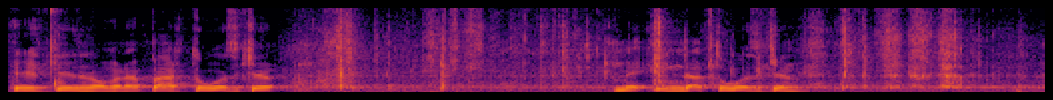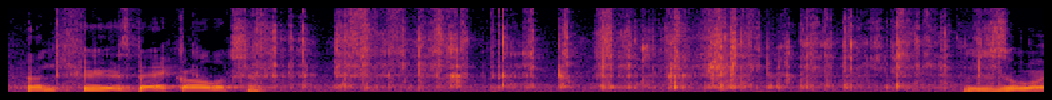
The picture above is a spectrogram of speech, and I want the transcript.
Hier kun je nog een apart doosje. Met in dat doosje een USB kabeltje. Zo.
